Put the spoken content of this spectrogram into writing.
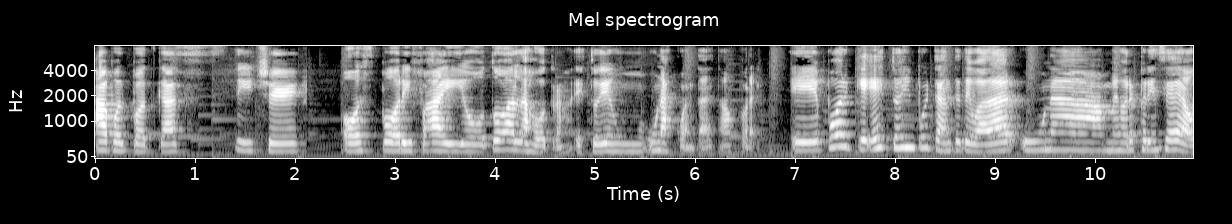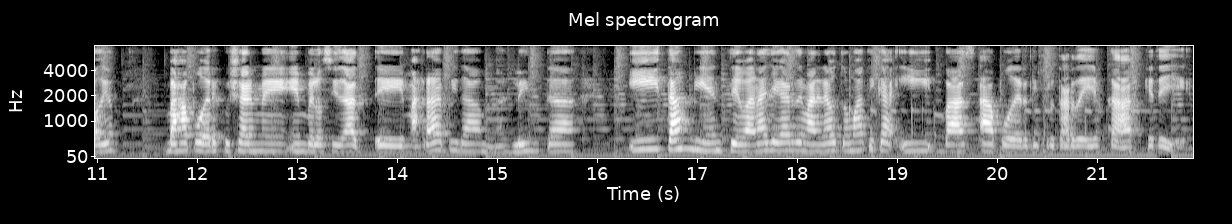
Apple Podcasts, Stitcher o Spotify o todas las otras. Estoy en unas cuantas, estamos por ahí. Eh, porque esto es importante, te va a dar una mejor experiencia de audio. Vas a poder escucharme en velocidad eh, más rápida, más lenta. Y también te van a llegar de manera automática y vas a poder disfrutar de ellos cada vez que te llegue.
